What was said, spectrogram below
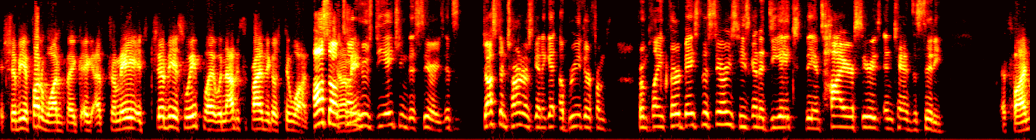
It should be a fun one. For me, it should be a sweep, but it would not be surprised if it goes 2 1. Also, I'll you know tell you mean? who's DHing this series. It's Justin Turner's going to get a breather from from playing third base this series. He's going to DH the entire series in Kansas City. That's fine.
